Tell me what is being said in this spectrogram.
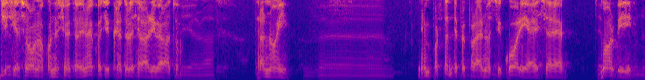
Ci sia solo una connessione tra di noi, così il creatore sarà rivelato tra noi. È importante preparare i nostri cuori a essere morbidi.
